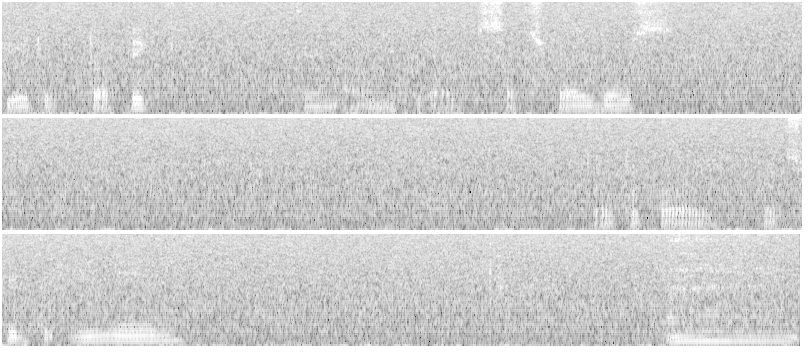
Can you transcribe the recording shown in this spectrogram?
create a topic. Then I need to add subscribers. Protocol. That should be email. And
